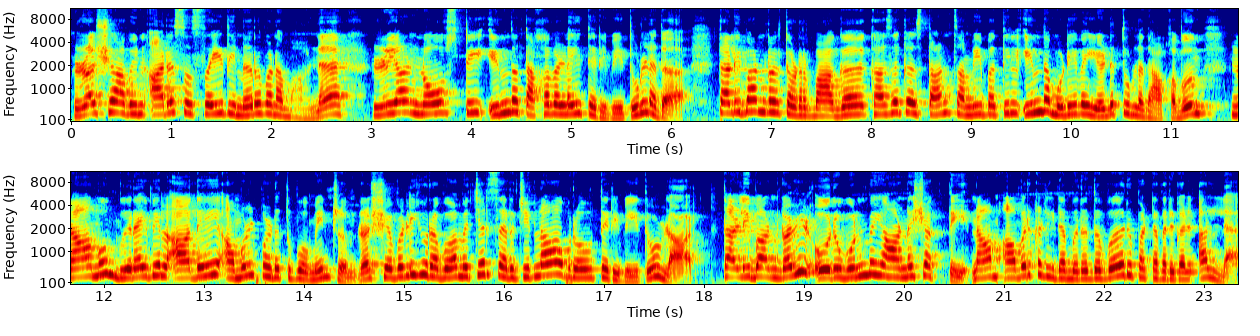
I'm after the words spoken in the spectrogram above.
ரஷ்யாவின் அரசு செய்தி நிறுவனமான ரியானோவ்ஸ்டி இந்த தகவலை தெரிவித்துள்ளது. தலிபான்கள் தொடர்பாக கசகஸ்தான் சமீபத்தில் இந்த முடிவை எடுத்துள்ளதாகவும் நாமும் விரைவில் அதை அமுல்படுத்துவோம் என்றும் ரஷ்ய வெளியுறவு அமைச்சர் செர்ஜி லாவ்ரோவ் தெரிவித்துள்ளார். தலிபான்கள் ஒரு உண்மையான சக்தி. நாம் அவர்களிடமிருந்து வேறுபட்டவர்கள் அல்ல.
